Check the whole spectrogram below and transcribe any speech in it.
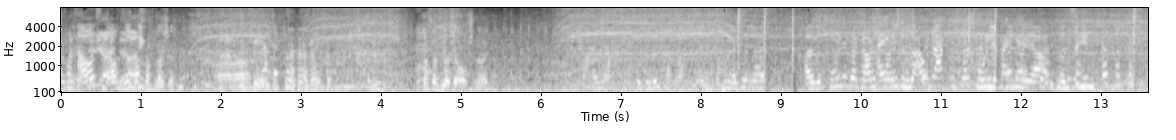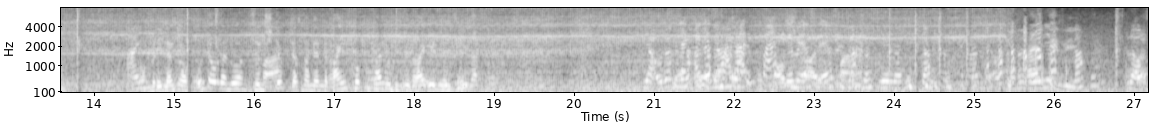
Von außen auch so dick. Wasserflasche. Wasserflasche aufschneiden. 81 Zentimeter brauchen wir. Also Folie, da glaube ich, Eigentlich unser Auto abgeschlossen, Folie können wir ja im Prinzip Brauchen wir die lang drauf runter oder nur so ein Stück, dass man dann reingucken kann und diese drei Ebenen sieht? Ja, oder Vielleicht also wir mal haben, anfangen. wir haben erst, erst gedacht, dass wir das Dach dann quasi aus Folie machen. Oder aus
